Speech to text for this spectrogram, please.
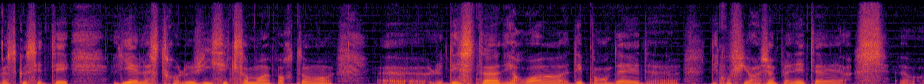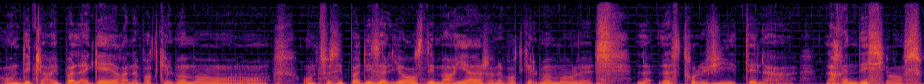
Parce que c'était lié à l'astrologie, c'est extrêmement important. Euh, le destin des rois dépendait des configurations planétaires. Euh, on ne déclarait pas la guerre à n'importe quel moment, on, ne faisait pas des alliances, des mariages à n'importe quel moment. L'astrologie était la, reine des sciences.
